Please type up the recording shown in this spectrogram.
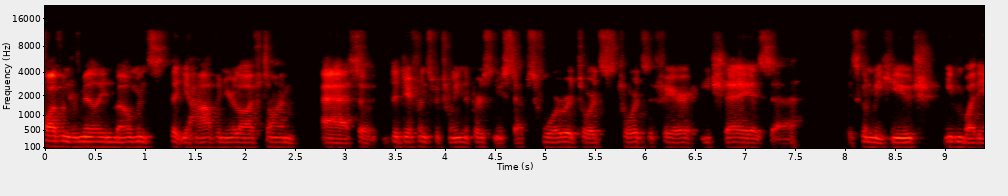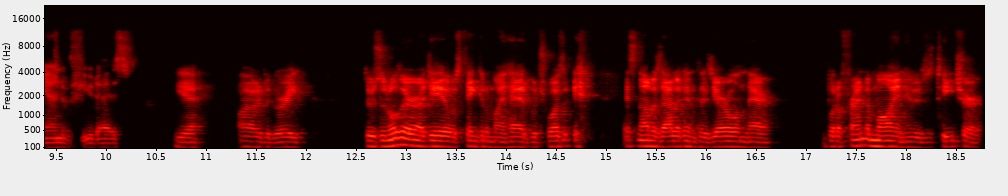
500 million moments that you have in your lifetime uh, so the difference between the person who steps forward towards towards the fear each day is uh, is going to be huge, even by the end of a few days. Yeah, I would agree. There's another idea I was thinking in my head, which was it's not as elegant as your own there, but a friend of mine who's a teacher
